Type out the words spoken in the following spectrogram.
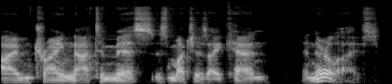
I'm trying not to miss as much as I can in their lives.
